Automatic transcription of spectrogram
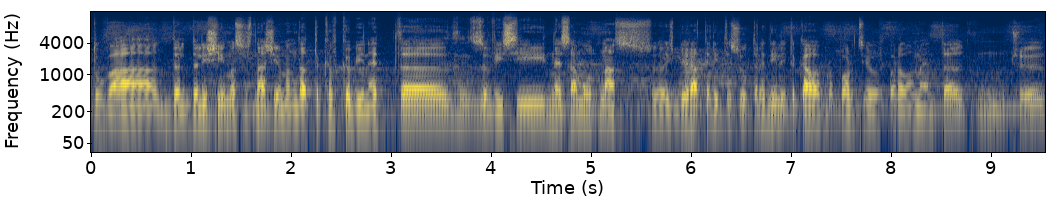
Това дали ще има с нашия мандат такъв кабинет, зависи не само от нас. Избирателите са отредили такава пропорция в парламента, че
